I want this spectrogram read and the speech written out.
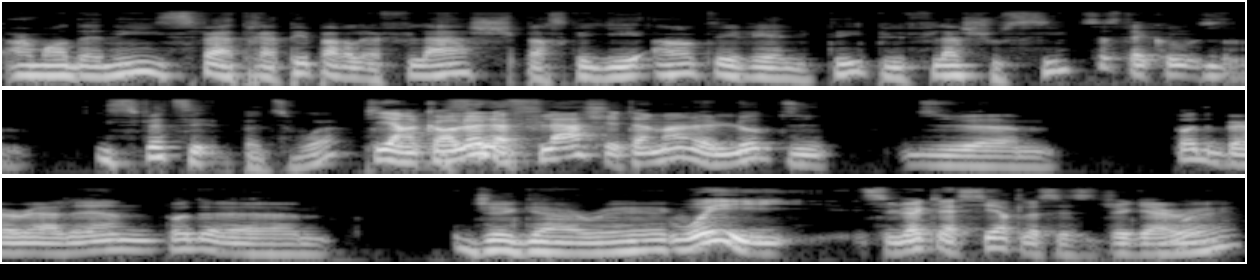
à un moment donné, il se fait attraper par le Flash parce qu'il est entre les réalités, puis le Flash aussi. Ça c'était cool, ça. Il se fait, tu ben, tu vois, Puis encore là, le Flash est tellement le look du, du, euh, pas de Barry Allen, pas de, Jay Garrick. oui, c'est lui avec l'assiette, là, c'est Jay Garrick. Ouais.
